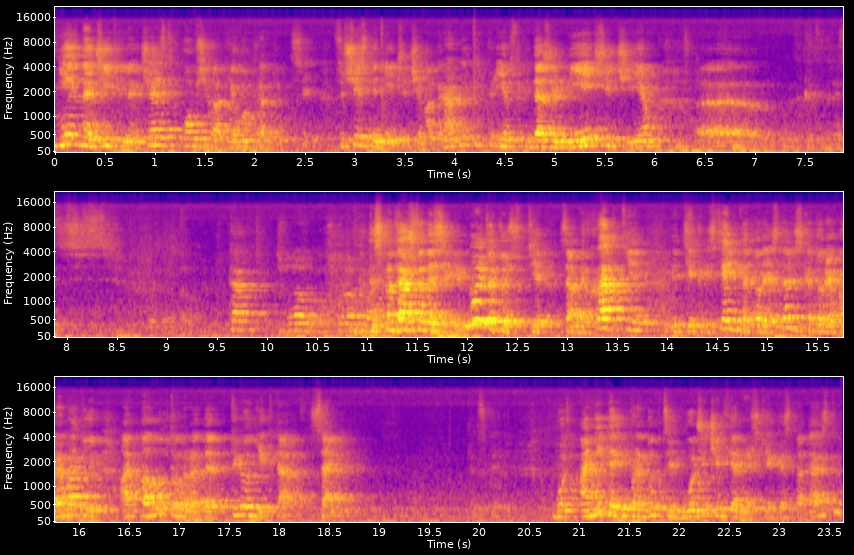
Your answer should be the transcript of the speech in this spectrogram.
незначительную часть общего объема продукции. Существенно меньше, чем аграрные предприятия, и даже меньше, чем э, как Господарство населения. Ну, это то есть те самые хатки, те крестьяне, которые остались, которые обрабатывают от полутора до трех гектаров сами. так сказать. Вот они-то репродукции больше, чем фермерские господарства,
